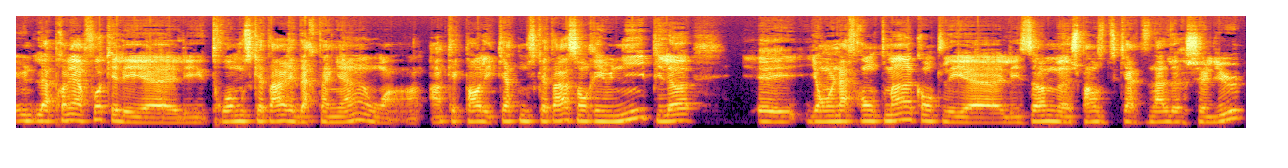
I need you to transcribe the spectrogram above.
la première fois que les, euh, les trois mousquetaires et D'Artagnan, ou en, en, quelque part les quatre mousquetaires, sont réunis, puis là, euh, ils ont un affrontement contre les, euh, les hommes, je pense, du cardinal de Richelieu.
